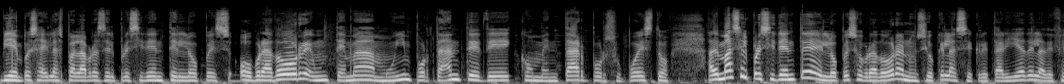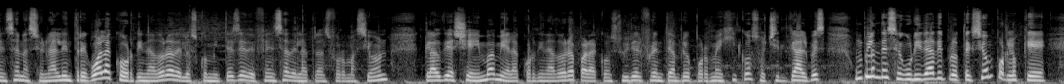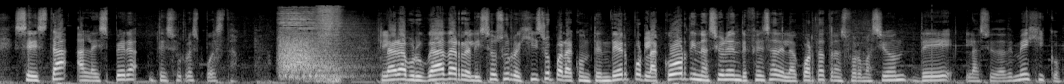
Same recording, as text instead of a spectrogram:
Bien, pues ahí las palabras del presidente López Obrador, un tema muy importante de comentar, por supuesto. Además, el presidente López Obrador anunció que la Secretaría de la Defensa Nacional entregó a la coordinadora de los comités de defensa de la transformación, Claudia Sheinbaum, y a la coordinadora para construir el Frente Amplio por México, Xochitl Gálvez, un plan de seguridad y protección, por lo que se está a la espera de su respuesta. Clara Brugada realizó su registro para contender por la coordinación en defensa de la cuarta transformación de la Ciudad de México.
